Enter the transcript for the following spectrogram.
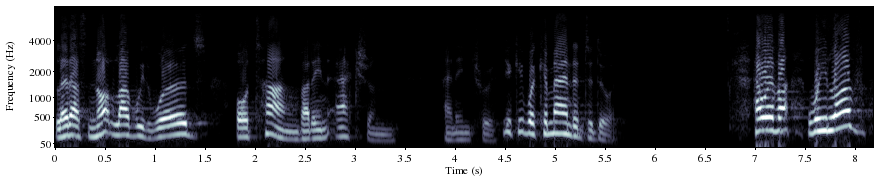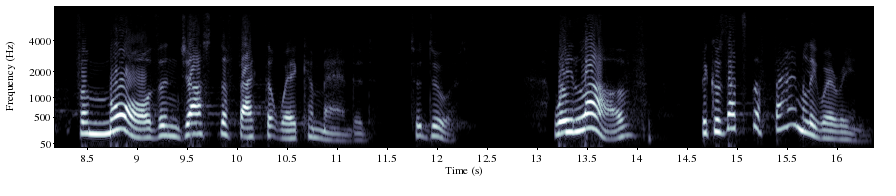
let us not love with words or tongue, but in action and in truth. We're commanded to do it. However, we love for more than just the fact that we're commanded to do it. We love because that's the family we're in.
